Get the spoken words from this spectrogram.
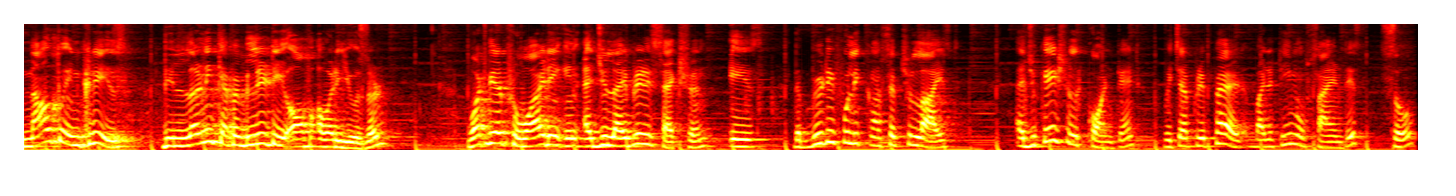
Now to increase the learning capability of our user, what we are providing in Edu Library section is the beautifully conceptualized educational content which are prepared by the team of scientists so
